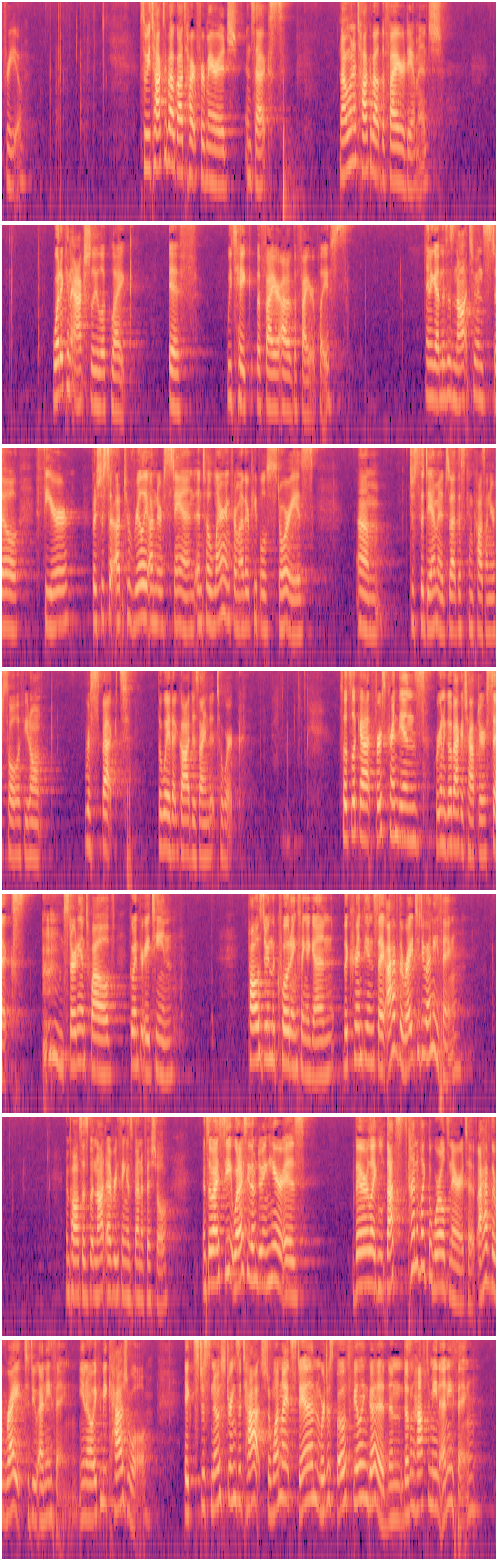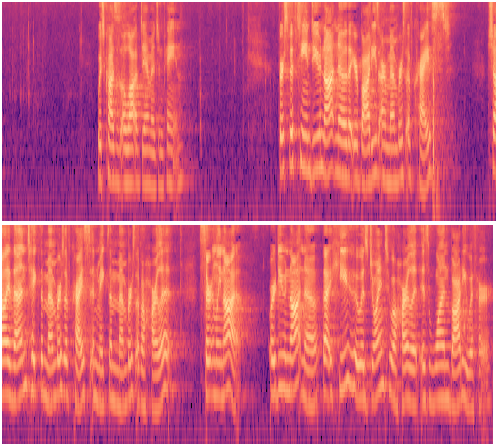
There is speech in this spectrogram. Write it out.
for you. So, we talked about God's heart for marriage and sex. Now, I want to talk about the fire damage. What it can actually look like if we take the fire out of the fireplace. And again, this is not to instill fear, but it's just to, uh, to really understand and to learn from other people's stories. Um, just the damage that this can cause on your soul if you don't respect the way that God designed it to work. So let's look at 1 Corinthians. We're going to go back a chapter, 6, starting in 12, going through 18. Paul is doing the quoting thing again. The Corinthians say, I have the right to do anything. And Paul says, but not everything is beneficial. And so I see what I see them doing here is they're like that's kind of like the world's narrative i have the right to do anything you know it can be casual it's just no strings attached a one night stand we're just both feeling good and doesn't have to mean anything which causes a lot of damage and pain verse 15 do you not know that your bodies are members of christ shall i then take the members of christ and make them members of a harlot certainly not or do you not know that he who is joined to a harlot is one body with her?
